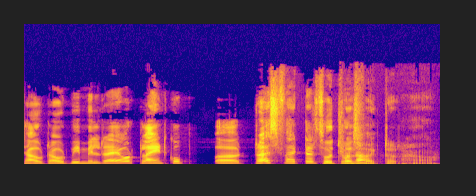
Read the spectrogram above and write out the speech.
शाउट आउट भी मिल रहा है और क्लाइंट को ट्रस्ट फैक्टर सोचो ट्रस्ट ना। फैक्टर हाँ।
